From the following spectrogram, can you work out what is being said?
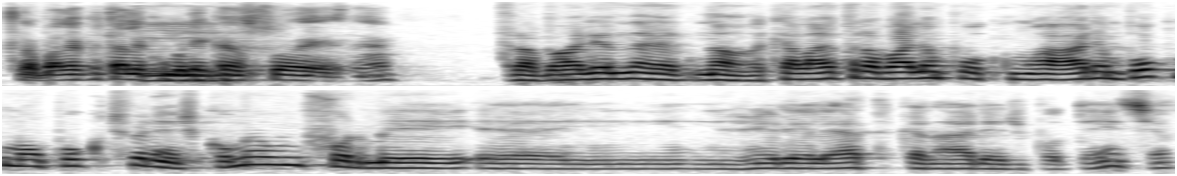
Trabalha com telecomunicações, e né? Trabalha, né, não, naquela área trabalha um pouco, uma área um pouco, um pouco diferente. Como eu me formei é, em engenharia elétrica na área de potência,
